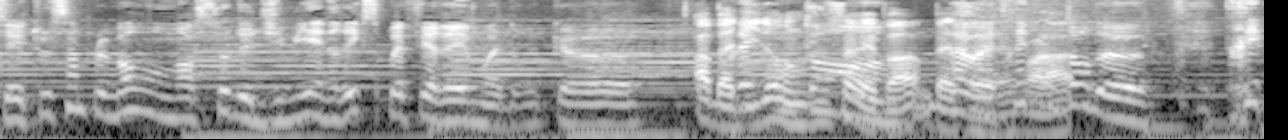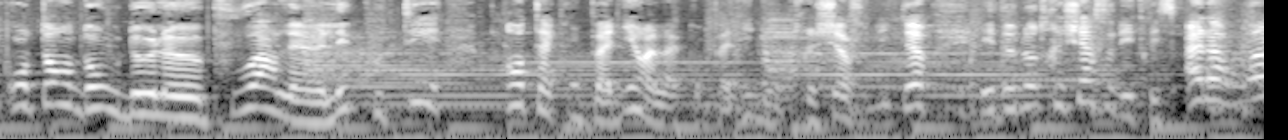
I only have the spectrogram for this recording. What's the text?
C'est tout simplement mon morceau de Jimi Hendrix préféré, moi. Donc, euh, Ah bah dis donc, je content. savais pas. Bah, Ah ouais, très voilà. content de, très content donc de le pouvoir l'écouter en ta compagnie, en la compagnie de nos très chers auditeurs et de nos très chères auditrices. Alors moi,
